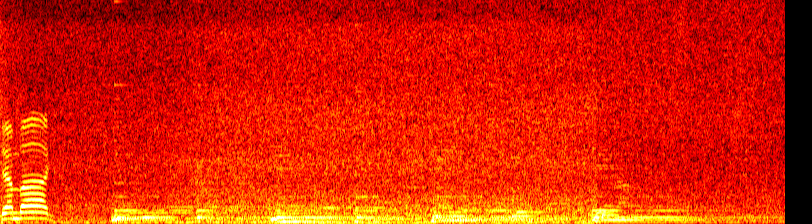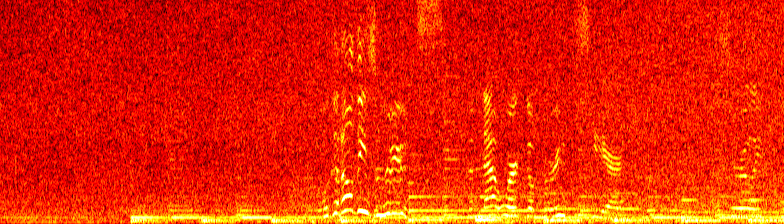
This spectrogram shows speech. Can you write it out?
Jembug. Look at all these roots, the network of roots here. It's really cool.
